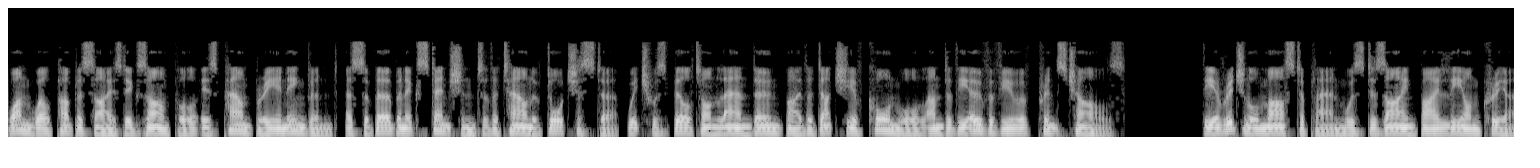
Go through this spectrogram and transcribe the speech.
One well-publicised example is Poundbury in England, a suburban extension to the town of Dorchester, which was built on land owned by the Duchy of Cornwall under the overview of Prince Charles. The original masterplan was designed by Leon Krier.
